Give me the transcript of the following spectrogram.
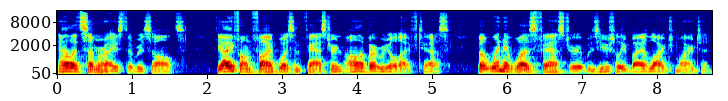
Now let's summarize the results. The iPhone 5 wasn't faster in all of our real-life tests, but when it was faster, it was usually by a large margin.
